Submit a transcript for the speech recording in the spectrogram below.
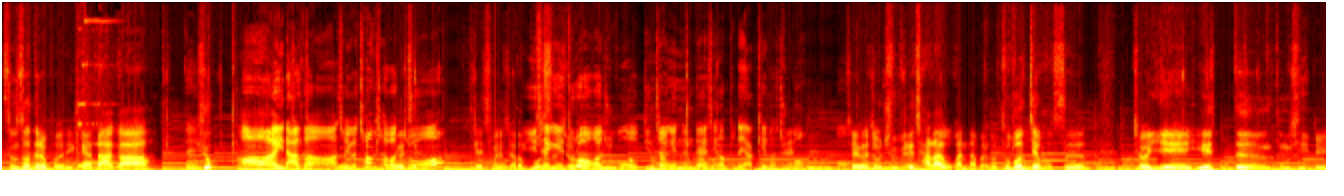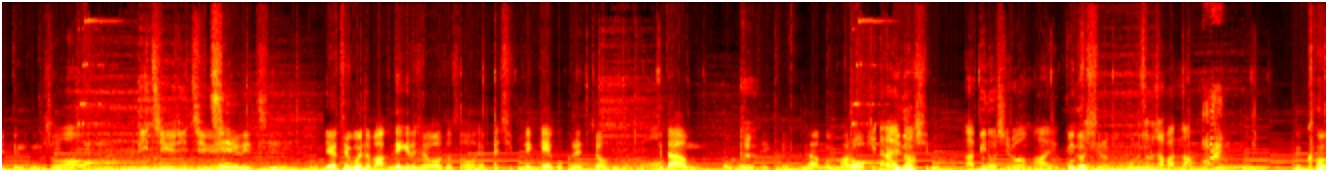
순서대로 보여드릴게요. 나가 네. 슉! 아이 나가. 저희가 처음 잡았죠. 제 처음 잡은 이 세계에 보스죠. 들어와가지고 긴장했는데 생각보다 약해가지고. 어. 저희가 좀 준비를 잘하고 갔나 봐요. 두 번째 보스 저희의 1등 공신이죠. 1등 공신. 그죠? 리치 리치. 리치 리치. 음, 얘가 들고 있는 막대기를 제가 얻어서 약간 쉽게 깨고 그랬죠. 그죠? 그 다음 거 보여드릴게요. 그 다음은 바로 히드라였나? 미노슈룸. 아 미노슈룸. 아 이거 꼼수- 미노슈룸. 꼼수로 잡았나? 그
